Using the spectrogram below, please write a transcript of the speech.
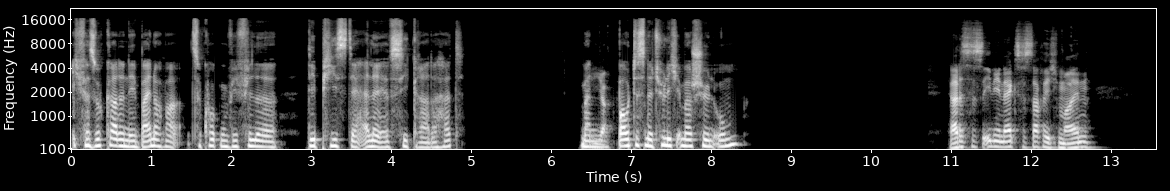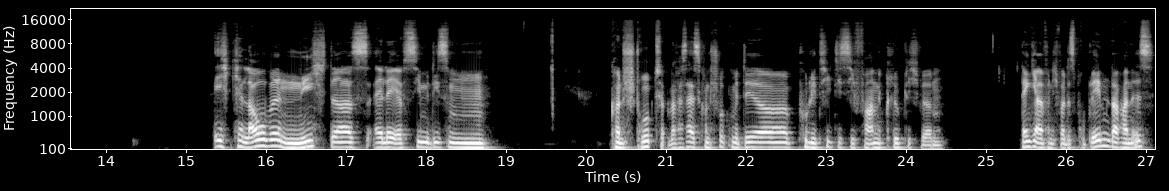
Ich versuche gerade nebenbei nochmal zu gucken, wie viele DPs der LAFC gerade hat. Man ja. baut es natürlich immer schön um, ja, das ist eh die nächste Sache. Ich meine, ich glaube nicht, dass LAFC mit diesem Konstrukt, was heißt Konstrukt, mit der Politik, die sie fahren, glücklich werden. Denke ich einfach nicht, weil das Problem daran ist,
